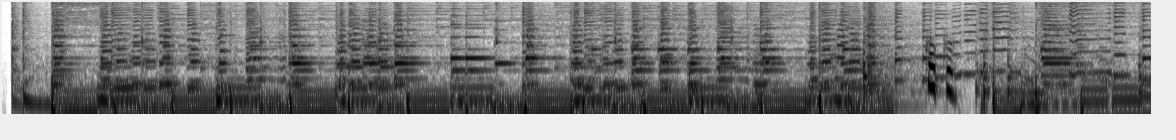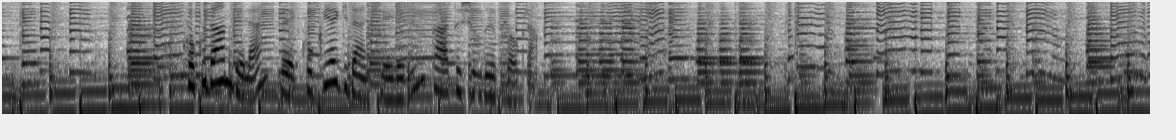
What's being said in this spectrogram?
Koku Kokudan gelen ve kokuya giden şeylerin tartışıldığı program.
